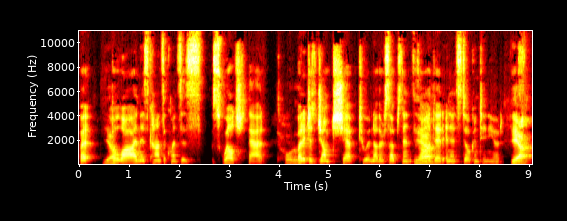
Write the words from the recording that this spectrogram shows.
But Yeah. the law and his consequences squelched that, Totally. but it just jumped ship to another substance is all it did. And it still continued. Yeah,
